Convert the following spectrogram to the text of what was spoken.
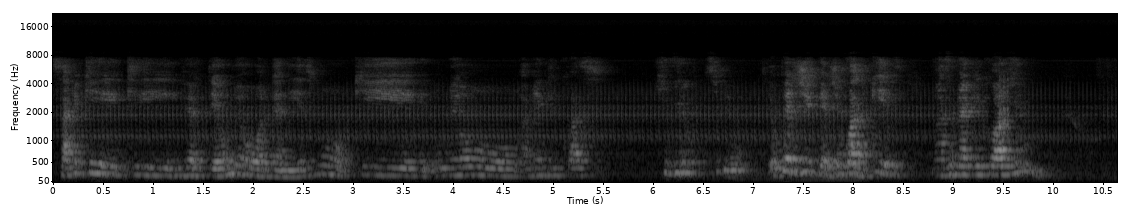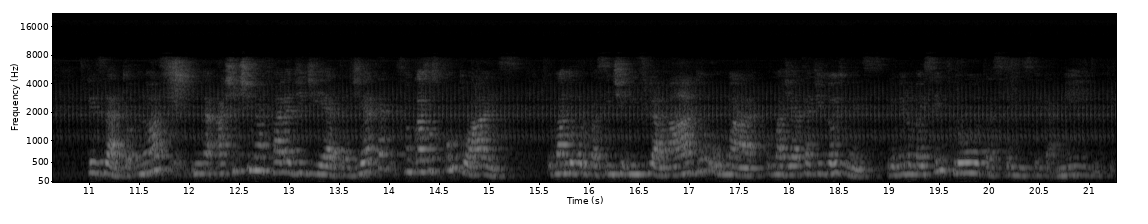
Sabe que, que inverteu o meu organismo, que o meu, a minha glicose Subiu. subiu. Eu perdi, perdi 4 quilos, mas a minha glicose Exato. Nós, a gente não fala de dieta. Dieta são casos pontuais. Eu mando para o paciente inflamado uma, uma dieta de dois meses. Primeiro mês sem frutas, sem, sem carne.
